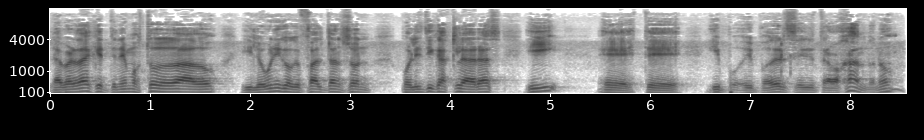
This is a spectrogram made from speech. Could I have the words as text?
la verdad es que tenemos todo dado y lo único que faltan son políticas claras y, este, y, y poder seguir trabajando, ¿no?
